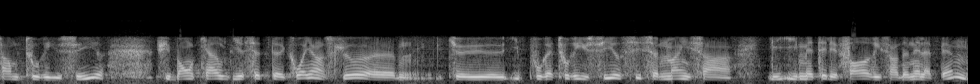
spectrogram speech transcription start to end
semble tout réussir. Puis bon, Carl, il y a cette croyance là euh, qu'il pourrait tout réussir si seulement il s'en il, mettait l'effort, il s'en donnait la peine.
